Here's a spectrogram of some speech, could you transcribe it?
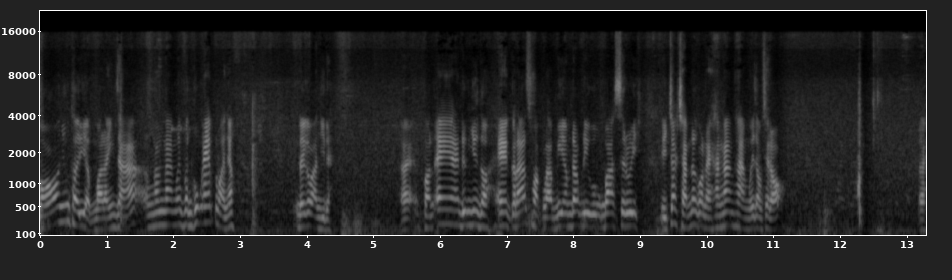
có những thời điểm mà đánh giá ngang ngang với phân khúc S các bạn nhé đây các bạn nhìn này. Đấy, còn E đương nhiên rồi E Class hoặc là BMW 3 Series thì chắc chắn là con này hàng ngang hàng với dòng xe đó. Đây.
